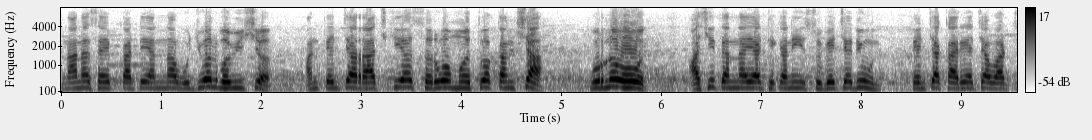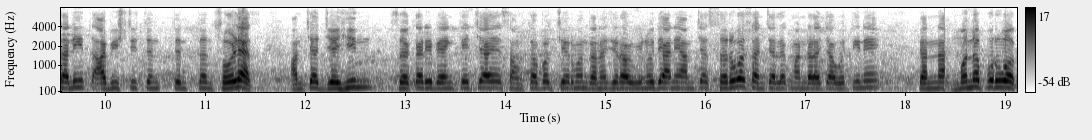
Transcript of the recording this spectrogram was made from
नानासाहेब काटे यांना उज्ज्वल भविष्य आणि त्यांच्या राजकीय सर्व महत्त्वाकांक्षा पूर्ण होत अशी त्यांना या ठिकाणी शुभेच्छा देऊन त्यांच्या कार्याच्या वाटचालीत अभिष्टी चिंतन सोहळ्यास आमच्या जय हिंद सहकारी बँकेच्या संस्थापक चेअरमन धनाजीराव विनोदे आणि आमच्या सर्व संचालक मंडळाच्या वतीने त्यांना मनपूर्वक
